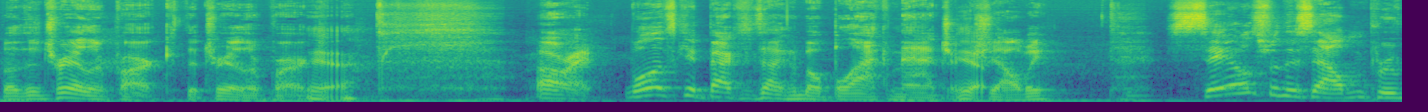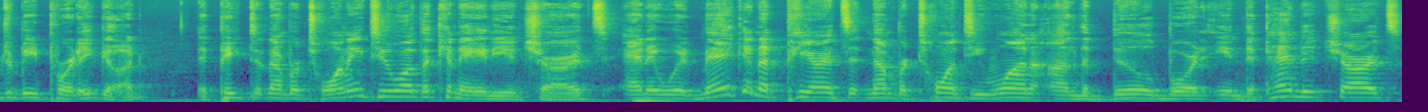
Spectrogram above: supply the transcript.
But the trailer park. The trailer park. yeah, All right. Well, let's get back to talking about Black Magic, Yeah. shall we? Sales for this album proved to be pretty good. It peaked at number 22 on the Canadian charts, and it would make an appearance at number 21 on the Billboard Independent charts,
